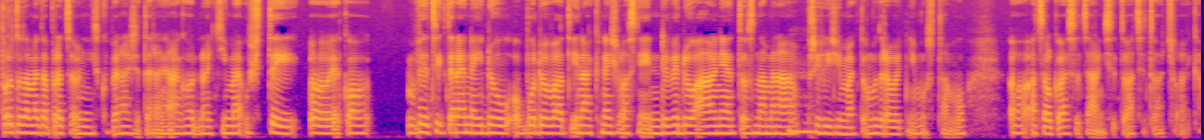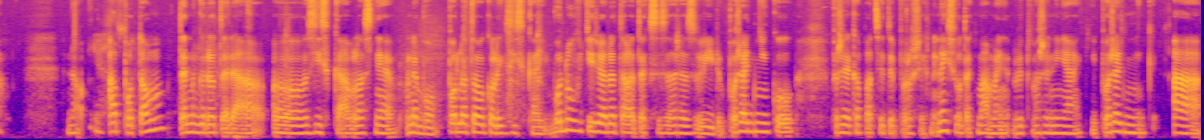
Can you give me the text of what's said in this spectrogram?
proto tam je ta pracovní skupina, že teda nějak hodnotíme už ty jako věci, které nejdou obodovat jinak než vlastně individuálně, to znamená, mm-hmm. přihlížíme k tomu zdravotnímu stavu eh, a celkové sociální situaci toho člověka. No yes. a potom ten, kdo teda uh, získá vlastně, nebo podle toho, kolik získají bodů ti žadatele, tak se zařazují do pořadníku, protože kapacity pro všechny nejsou, tak máme vytvořený nějaký pořadník a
